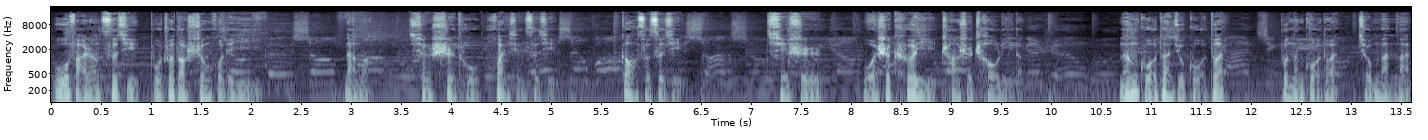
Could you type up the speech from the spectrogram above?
无法让自己捕捉到生活的意义，那么，请试图唤醒自己，告诉自己，其实我是可以尝试抽离的，能果断就果断，不能果断就慢慢，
